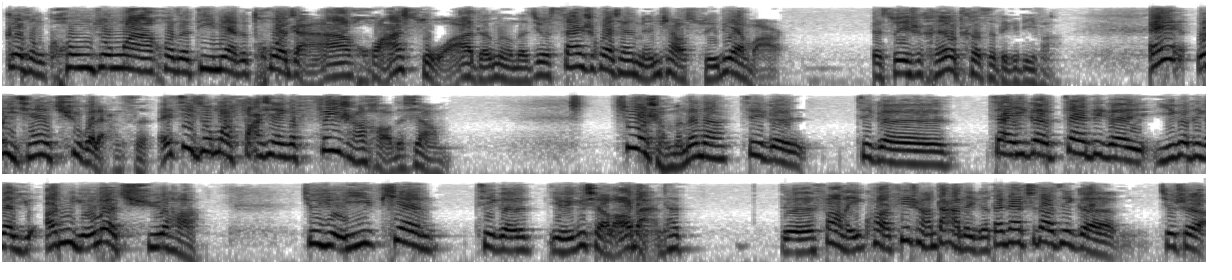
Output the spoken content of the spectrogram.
各种空中啊或者地面的拓展啊、滑索啊等等的，就三十块钱的门票随便玩，所以是很有特色的一个地方。哎，我以前也去过两次，哎，这周末发现一个非常好的项目。做什么的呢？这个这个，在一个在这个一个这个儿童游乐区哈，就有一片这个有一个小老板，他呃放了一块非常大的一个，大家知道这个就是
